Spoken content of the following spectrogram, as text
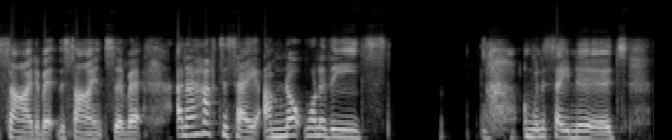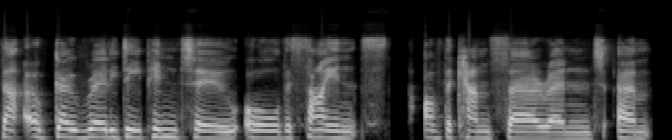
side of it, the science of it. And I have to say, I'm not one of these I'm going to say nerds that go really deep into all the science of the cancer and um,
